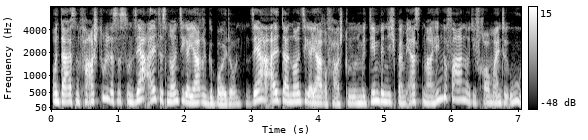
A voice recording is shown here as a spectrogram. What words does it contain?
und da ist ein Fahrstuhl, das ist so ein sehr altes 90er-Jahre-Gebäude und ein sehr alter 90er-Jahre-Fahrstuhl. Und mit dem bin ich beim ersten Mal hingefahren und die Frau meinte, uh,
